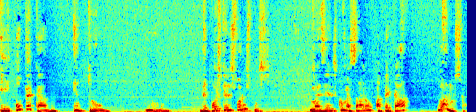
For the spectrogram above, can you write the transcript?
E o pecado entrou no mundo. Depois que eles foram expulsos. Mas eles começaram a pecar lá no céu.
